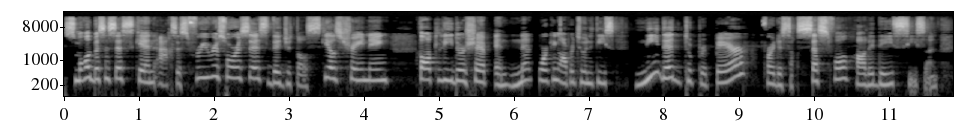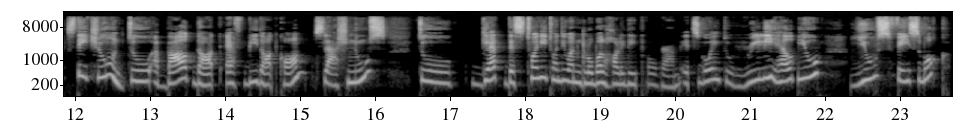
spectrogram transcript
small businesses can access free resources, digital skills training, thought leadership, and networking opportunities needed to prepare for the successful holiday season. Stay tuned to about.fb.com slash news to get this 2021 global holiday program. It's going to really help you use Facebook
